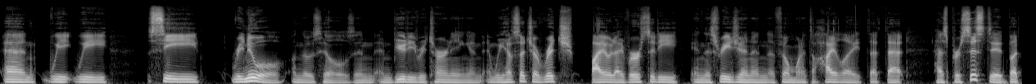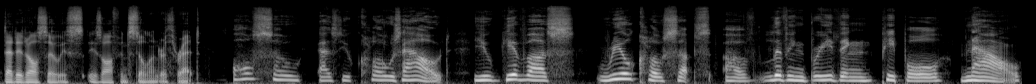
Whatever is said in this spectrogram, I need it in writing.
And we, we see renewal on those hills and, and beauty returning. And, and we have such a rich biodiversity in this region. And the film wanted to highlight that that has persisted, but that it also is, is often still under threat also, as you close out, you give us real close ups of living, breathing people now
